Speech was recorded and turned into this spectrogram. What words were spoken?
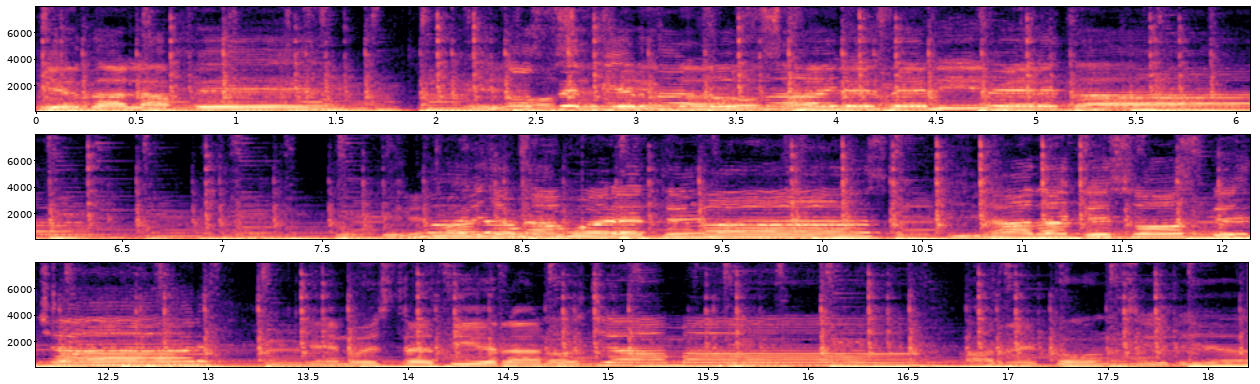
pierda la fe, que no se pierdan los aires de libertad. Que no haya una muerte más, ni nada que sospechar, que nuestra tierra nos llama a reconciliar.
